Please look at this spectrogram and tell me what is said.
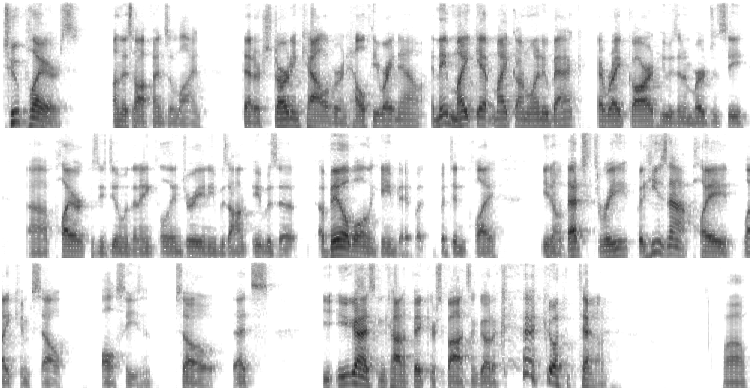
two players on this offensive line that are starting caliber and healthy right now. And they might get Mike Onwenu back at right guard. He was an emergency uh, player because he's dealing with an ankle injury and he was on he was uh, available on the game day but but didn't play. You know, that's three, but he's not played like himself all season. So that's you, you guys can kind of pick your spots and go to go to town. Wow.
